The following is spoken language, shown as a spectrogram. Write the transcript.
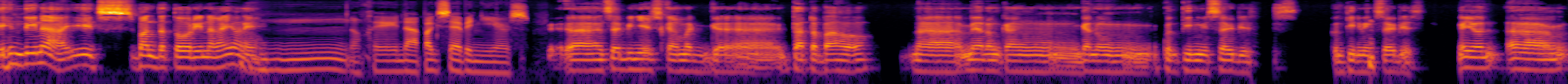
hindi na. It's mandatory na ngayon eh. Mm, okay, na pag 7 years. Uh, seven years kang magtatrabaho uh, na meron kang ganong continuous service, continuing service. Ngayon, uh,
